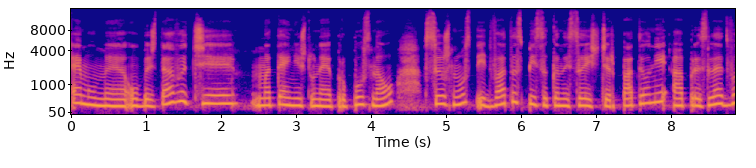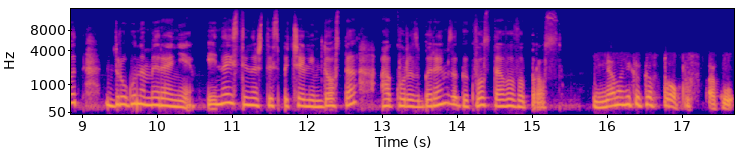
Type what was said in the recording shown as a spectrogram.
Емо ме убеждава, че Матей нищо не е пропуснал. Всъщност и двата списъка не са изчерпателни, а преследват друго намерение. И наистина ще спечелим доста, ако разберем за какво става въпрос. Няма никакъв пропуск. Ако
